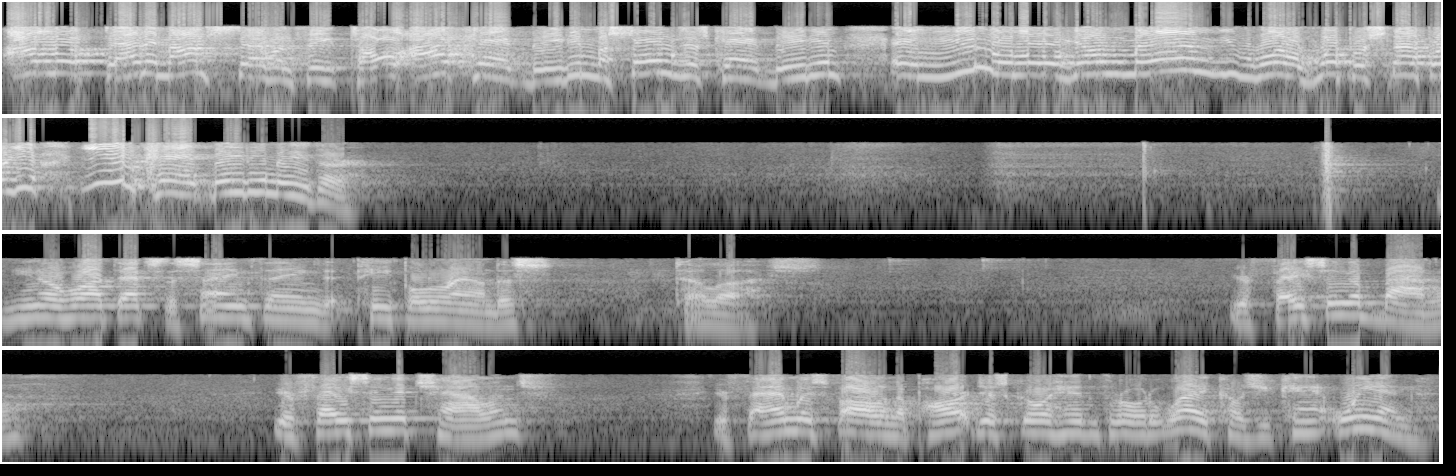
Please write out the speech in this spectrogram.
I looked at him, I'm seven feet tall, I can't beat him, my soldiers can't beat him, and you, little young man, you little whippersnapper, you, you can't beat him either. You know what? That's the same thing that people around us tell us. You're facing a battle. You're facing a challenge. Your family's falling apart. Just go ahead and throw it away because you can't win.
